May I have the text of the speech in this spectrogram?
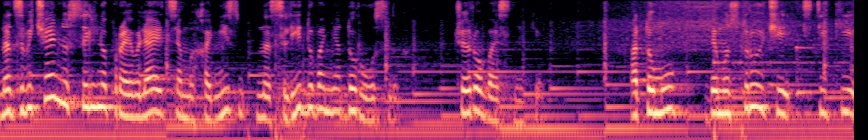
надзвичайно сильно проявляється механізм наслідування дорослих чи ровесників. А тому, демонструючи стійкі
